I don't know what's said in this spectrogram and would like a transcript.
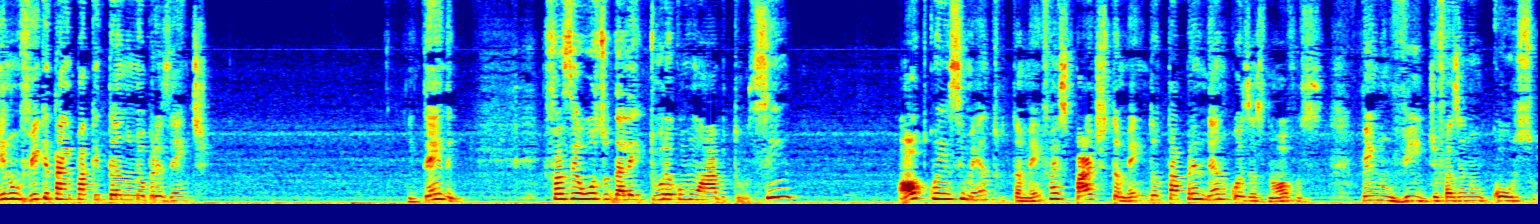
E não vi que está impactando o meu presente. Entendem? Fazer uso da leitura como um hábito. Sim. Autoconhecimento também faz parte também de eu estar tá aprendendo coisas novas. Vendo um vídeo, fazendo um curso,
